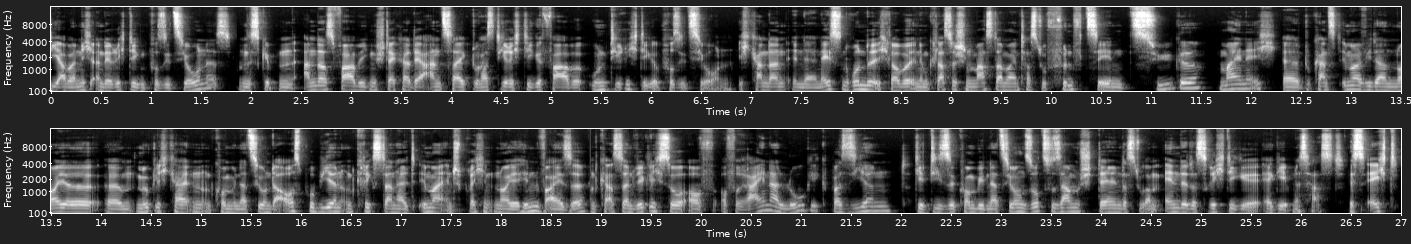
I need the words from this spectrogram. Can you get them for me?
die aber nicht an der richtigen Position ist. Und es gibt einen andersfarbigen Stecker, der anzeigt, du hast die richtige Farbe und die richtige Position. Ich kann dann in der nächsten Runde, ich glaube, in einem klassischen Mastermind hast du 15 Züge, meine ich. Äh, du kannst immer wieder neue ähm, Möglichkeiten und Kombinationen da ausprobieren und kriegst dann halt immer entsprechend neue Hinweise und kannst dann wirklich so auf, auf reiner Logik basierend dir diese Kombination so zusammenstellen, dass du am Ende das richtige Ergebnis hast. Ist echt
